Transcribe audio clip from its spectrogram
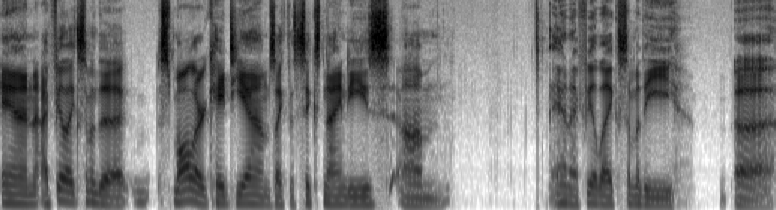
and I feel like some of the smaller KTM's, like the 690s, um, and I feel like some of the, uh,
